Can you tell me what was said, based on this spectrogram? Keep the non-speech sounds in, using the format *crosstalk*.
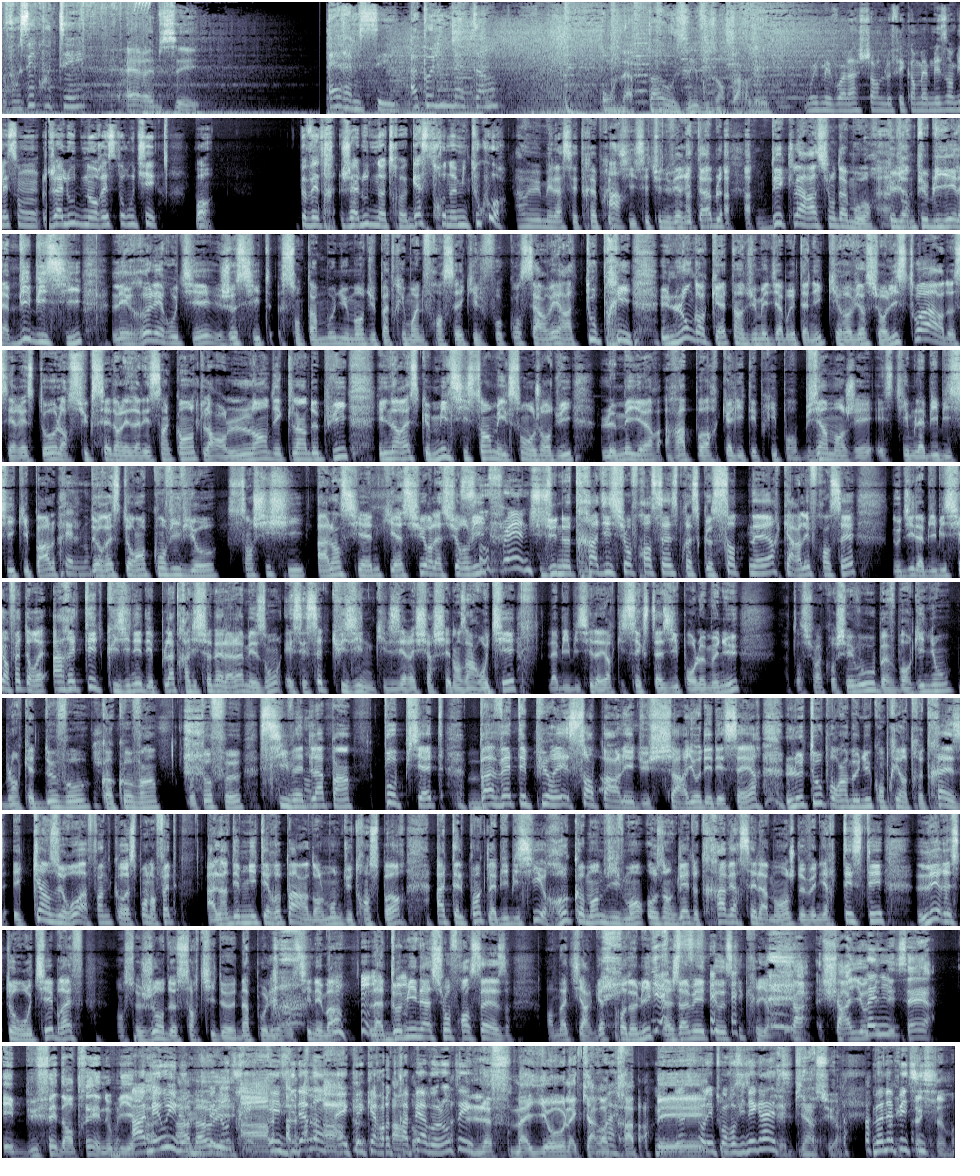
Vous écoutez RMC, RMC. Apolline Matin. on n'a pas osé vous en parler. Oui, mais voilà, Charles le fait quand même. Les Anglais sont jaloux de nos restos routiers. Peuvent être jaloux de notre gastronomie tout court. Ah oui, mais là c'est très précis. C'est une véritable *laughs* déclaration d'amour que vient de publier la BBC. Les relais routiers, je cite, sont un monument du patrimoine français qu'il faut conserver à tout prix. Une longue enquête hein, du média britannique qui revient sur l'histoire de ces restos, leur succès dans les années 50, leur lent déclin depuis. Il n'en reste que 1600, mais ils sont aujourd'hui le meilleur rapport qualité-prix pour bien manger, estime la BBC qui parle Tellement. de restaurants conviviaux, sans chichi, à l'ancienne, qui assurent la survie So d'une tradition française presque centenaire, car les Français, nous dit la BBC, en fait, auraient arrêté de cuisiner des plats traditionnels à la maison, et c'est cette cuisine qu'ils iraient chercher dans un routier. La BBC d'ailleurs qui s'extasie pour le menu. Attention, accrochez-vous, bœuf bourguignon, blanquette de veau, coq au vin, pot au feu, civet de lapin, paupiette, bavette épurée, sans parler du chariot des desserts. Le tout pour un menu compris entre 13 et 15 euros afin de correspondre en fait à l'indemnité repas hein, dans le monde du transport, à tel point que la BBC recommande vivement aux Anglais de traverser la Manche, de venir tester les restos routiers. Bref, en ce jour de sortie de Napoléon au cinéma, *laughs* la domination française en matière gastronomique n'a jamais été aussi criante. *laughs* Char- chariot Manu. de dessert et buffet d'entrée, n'oubliez Ah, pas. mais oui, le Ah, bah buffet oui. d'entrée, Ah. évidemment, avec les carottes Pardon. râpées à volonté. L'œuf maillot, la carotte Ouais. râpée. Bien sûr, les poireaux vinaigrettes. Et Bien sûr. Bon appétit. Exactement.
